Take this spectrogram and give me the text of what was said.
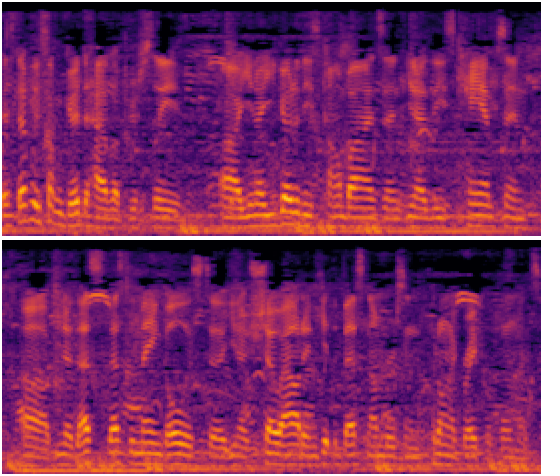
it's definitely something good to have up your sleeve. Uh, you know, you go to these combines and you know these camps, and uh, you know that's that's the main goal is to you know show out and get the best numbers and put on a great performance.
